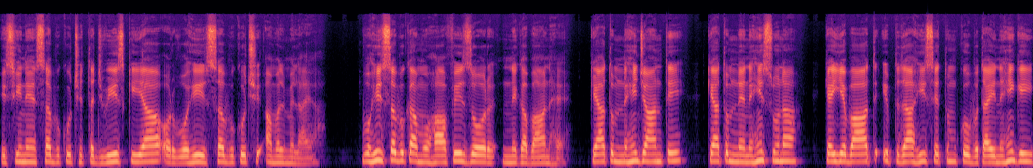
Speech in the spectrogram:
اسی نے سب کچھ تجویز کیا اور وہی سب کچھ عمل میں لایا۔ وہی سب کا محافظ اور نگبان ہے۔ کیا تم نہیں جانتے؟ کیا تم نے نہیں سنا؟ کیا یہ بات ابتدا ہی سے تم کو بتائی نہیں گئی؟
